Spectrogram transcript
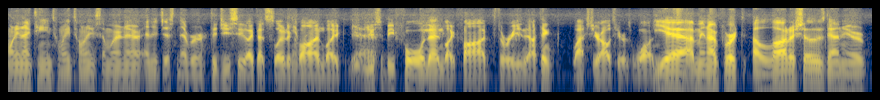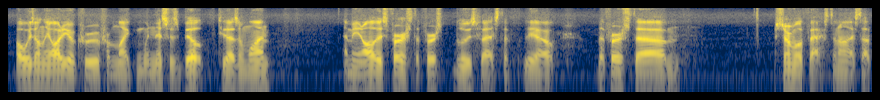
2019, 2020, somewhere in there, and it just never. Did you see like that slow decline? Like Yeah. it used to be full, and then like five, three. And I think last year I was here as one. Yeah, I mean, I've worked a lot of shows down here, always on the audio crew from like when this was built, 2001. I mean, all this first, the first Blues Fest, the you know, the first um, Sternwheel Fest, and all that stuff.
